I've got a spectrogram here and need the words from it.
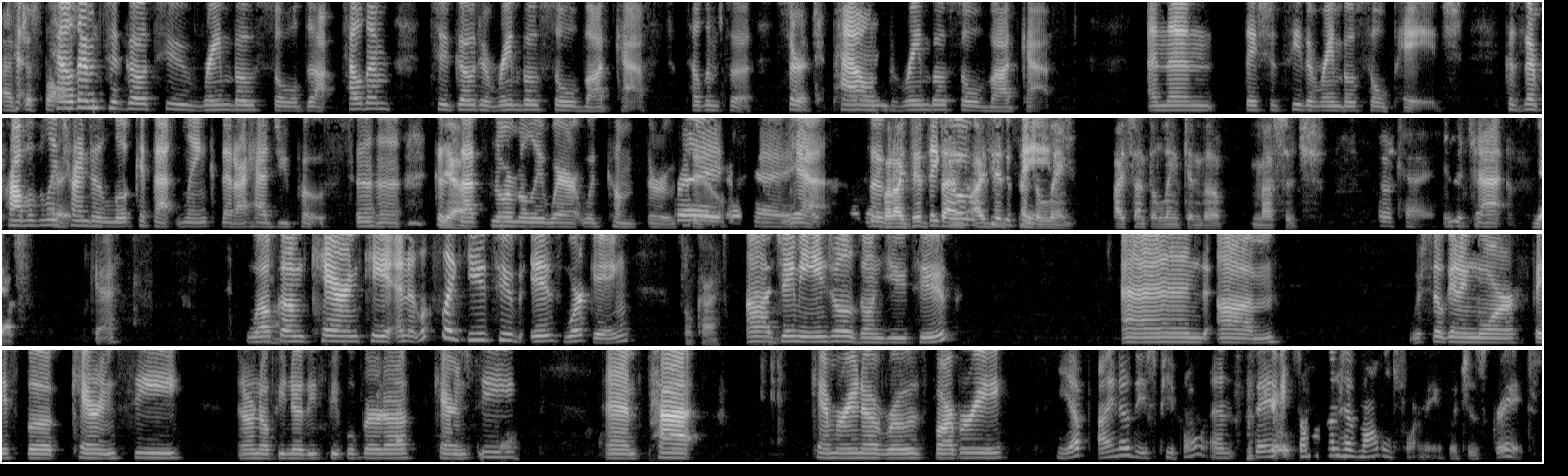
I've just lost. tell them to go to Rainbow Soul. Dot, tell them to go to Rainbow Soul Vodcast. Tell them to search pound Rainbow Soul Vodcast and then they should see the Rainbow Soul page because they're probably right. trying to look at that link that I had you post because yeah. that's normally where it would come through. Right. Too. Okay. Yeah. So but I did send I did send page. the link. I sent the link in the message. Okay. In the chat. Yes. Okay. Welcome, nice. Karen Key. And it looks like YouTube is working. Okay. Uh, Jamie Angel is on YouTube and um, we're still getting more Facebook. Karen C. I don't know if you know these people, Berta. Karen C. And Pat Camarena Rose Barbary. Yep, I know these people, and they some of them have modeled for me, which is great.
